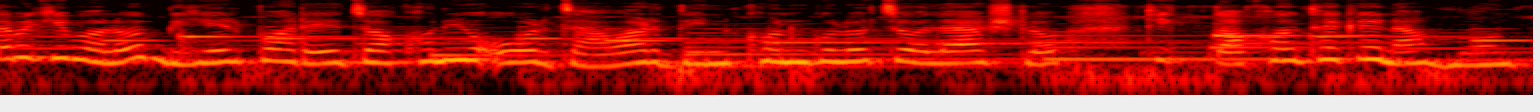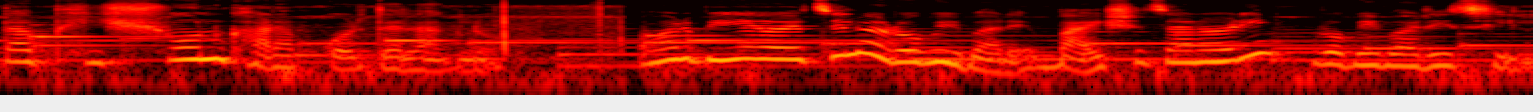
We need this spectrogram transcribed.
তবে কি বলো, বিয়ের পরে যখনই ওর যাওয়ার দিনক্ষণগুলো চলে আসলো, ঠিক তখন থেকে না মনটা ভীষণ খারাপ করতে লাগল। আমার বিয়ে হয়েছিল রবিবারে, বাইশে জানুয়ারি রবিবারই ছিল।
